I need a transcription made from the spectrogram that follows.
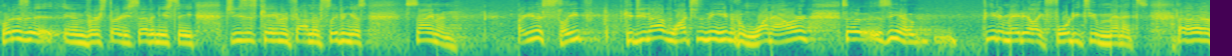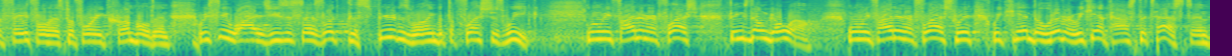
What is it in verse 37? You see, Jesus came and found them sleeping, goes, Simon, are you asleep? Could you not watch with me even one hour? So, you know, Peter made it like 42 minutes of faithfulness before he crumbled. And we see why. Jesus says, Look, the spirit is willing, but the flesh is weak. When we fight in our flesh, things don't go well. When we fight in our flesh, we, we can't deliver, we can't pass the test. And,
